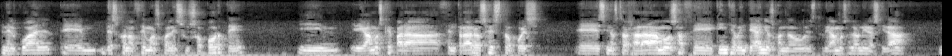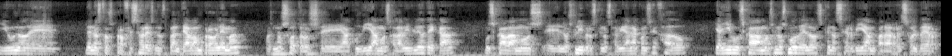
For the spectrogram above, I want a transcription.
en el cual eh, desconocemos cuál es su soporte y, digamos que para centraros esto, pues eh, si nos trasladáramos hace 15 o 20 años cuando estudiábamos en la universidad y uno de, nuestros profesores nos planteaba un problema, pues nosotros acudíamos a la biblioteca, buscábamos los libros que nos habían aconsejado y allí buscábamos los modelos que nos servían para resolver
